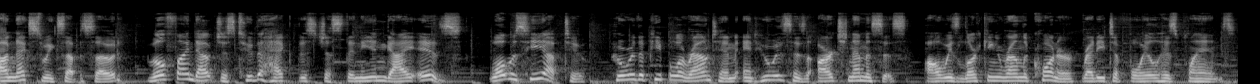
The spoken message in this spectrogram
On next week's episode, we'll find out just who the heck this Justinian guy is. What was he up to? Who were the people around him, and who is his arch nemesis, always lurking around the corner ready to foil his plans?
